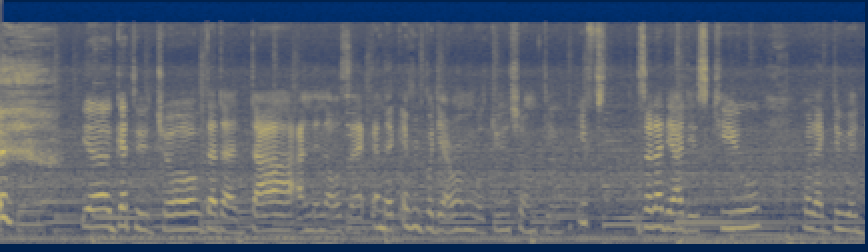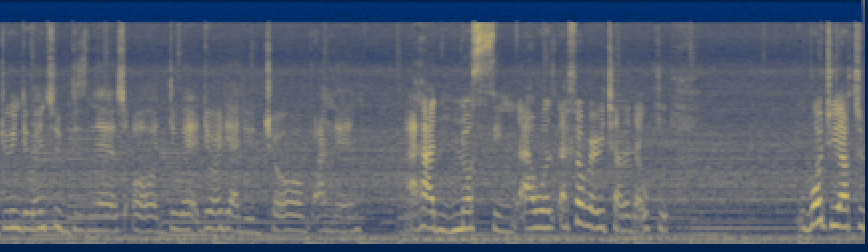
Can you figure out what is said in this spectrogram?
yeah, get a job, da da da, and then I was like, and like everybody around me was doing something. If it's that they had a skill, or like they were doing, they went to business, or they were they already had a job, and then I had nothing. I was I felt very challenged. Like, okay, what do you have to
